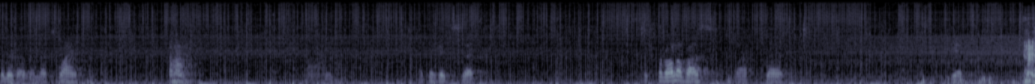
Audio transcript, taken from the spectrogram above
pull it and that's why um, I think it's, uh, it's for all of us, but uh,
